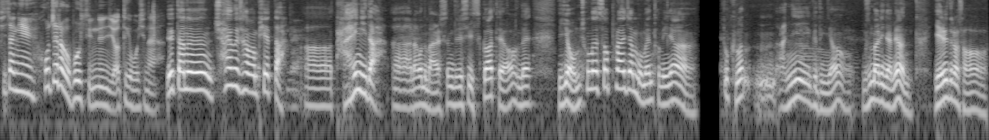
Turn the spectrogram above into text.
시장이 호재라고 볼 수 있는지 어떻게 보시나요? 일단은 최악의 상황 피했다. 아, 다행이다. 아, 라고는 말씀드릴 수 있을 것 같아요. 근데 이게 엄청난 서프라이즈한 모멘텀이냐? 또 그건 음, 아니거든요. 무슨 말이냐면 예를 들어서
